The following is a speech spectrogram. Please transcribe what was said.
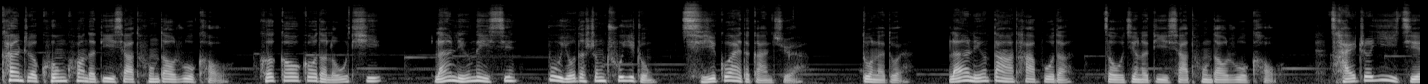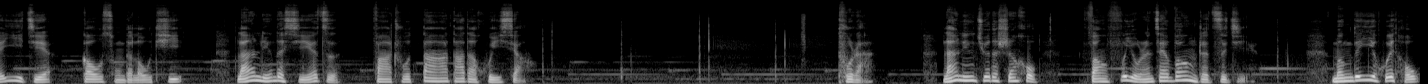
看着空旷的地下通道入口和高高的楼梯，兰陵内心不由得生出一种奇怪的感觉。顿了顿，兰陵大踏步地走进了地下通道入口，踩着一节一节高耸的楼梯，兰陵的鞋子发出哒哒的回响。突然，兰陵觉得身后。仿佛有人在望着自己，猛地一回头，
